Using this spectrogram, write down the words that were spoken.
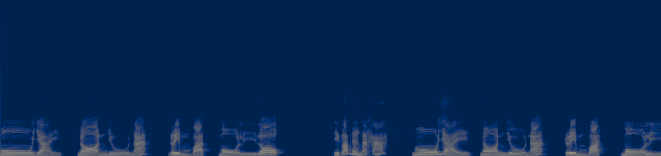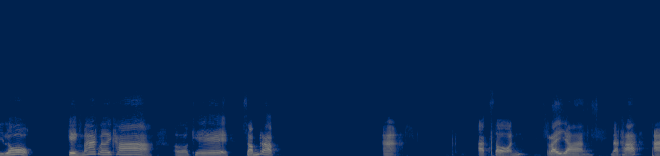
งูใหญ่ นอนอยู่ณริมวัดโมลีโลก อีกรอบหนึ่งนะคะ งูใหญ่ นอนอยู่ณริมวัด โมลีโลก เก่งมากเลยค่ะ โอเคสำหรับอะอักษรไตรยางนะคะอะ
